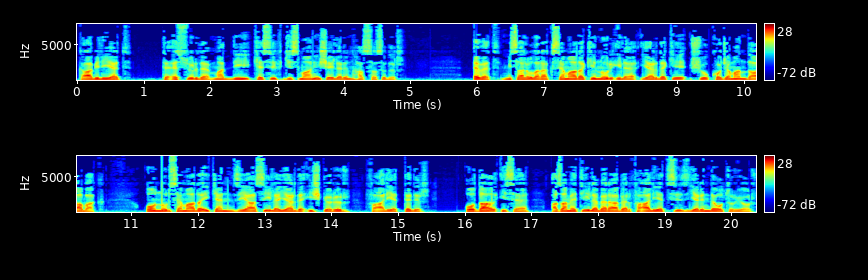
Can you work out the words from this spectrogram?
kabiliyet, teessür de maddi, kesif, cismani şeylerin hassasıdır. Evet, misal olarak semadaki nur ile yerdeki şu kocaman dağa bak. O nur semada iken ziyasıyla yerde iş görür, faaliyettedir. O dağ ise azametiyle beraber faaliyetsiz yerinde oturuyor.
